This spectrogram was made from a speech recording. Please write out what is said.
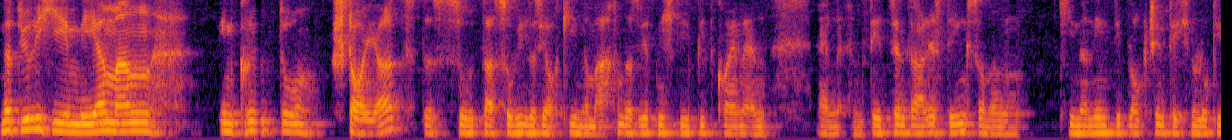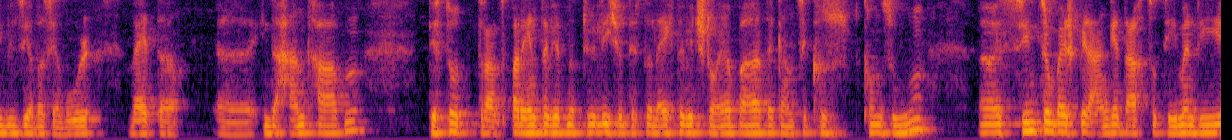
Natürlich, je mehr man in Krypto steuert, das so, das, so will das ja auch China machen, das wird nicht wie Bitcoin ein, ein, ein dezentrales Ding, sondern China nimmt die Blockchain-Technologie, will sie aber sehr wohl weiter äh, in der Hand haben. Desto transparenter wird natürlich und desto leichter wird steuerbar der ganze Konsum. Äh, es sind zum Beispiel angedacht so Themen wie,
